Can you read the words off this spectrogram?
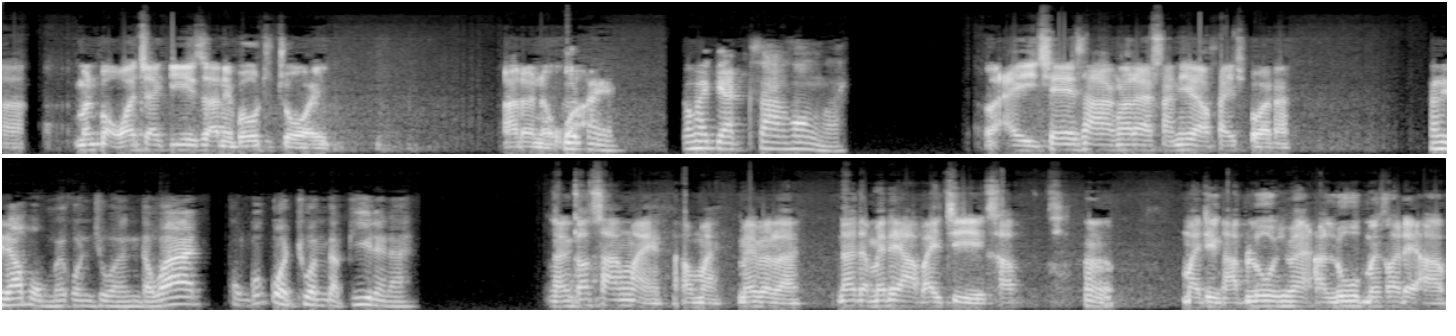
อ มันบอกว่า Jackie is unable to join I don't know คือ why ไงต้องให้แจ็คสร้างห้องเหรอไอเช่สร้างก็ได้ครั้งที่เราใครชวนนะครั้งที่แล้วผมเป็นคนชวน แต่ว่าผมก็กดชวนแบบพี่เลยนะงั้นก็สร้างใหม่ เอาใหม่ ไม่เป็นไร น่าจะไม่ได้อัพไอจีครับ หมายถึงอัพรูปใช่ไหมอัพรูปไม่ค่อยได้อัพ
